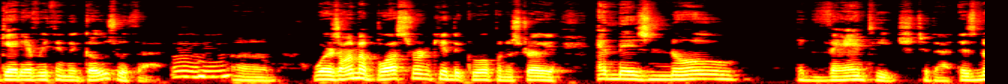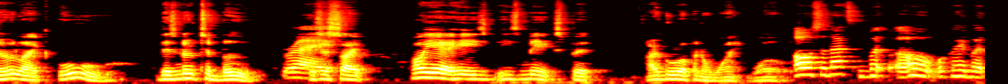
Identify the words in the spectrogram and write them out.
get everything that goes with that. hmm Um, whereas I'm a blasteran kid that grew up in Australia, and there's no advantage to that. There's no like, ooh, there's no taboo. right. It's just like, oh yeah, he's he's mixed, but I grew up in a white world. Oh, so that's but oh okay, but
